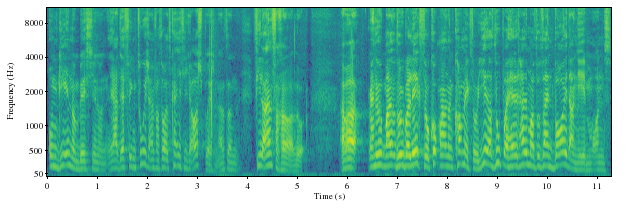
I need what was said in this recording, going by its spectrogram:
umgehen so ein bisschen. Und ja, deswegen tue ich einfach so, als kann ich nicht aussprechen. Das ist dann viel einfacher. So. Aber wenn du mal so überlegst, so guck mal an einen Comic, so jeder Superheld hat immer so seinen Boy daneben. Und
